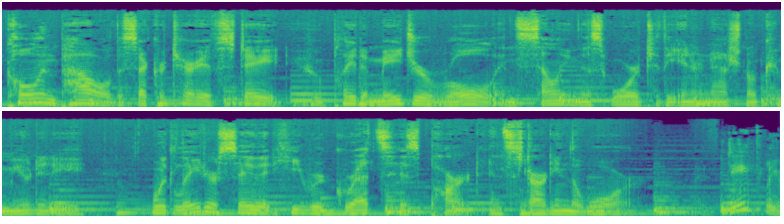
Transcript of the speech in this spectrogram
Colin Powell, the Secretary of State, who played a major role in selling this war to the international community, would later say that he regrets his part in starting the war deeply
